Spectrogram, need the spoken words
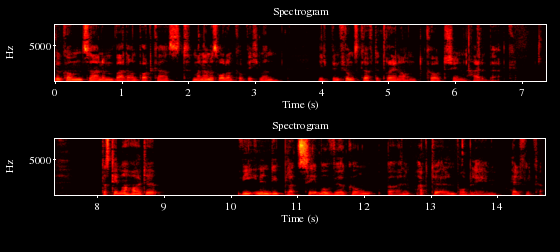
willkommen zu einem weiteren Podcast. Mein Name ist Roland Kopp-Wichmann. Ich bin Führungskräftetrainer und Coach in Heidelberg. Das Thema heute, wie Ihnen die Placebo-Wirkung bei einem aktuellen Problem helfen kann.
